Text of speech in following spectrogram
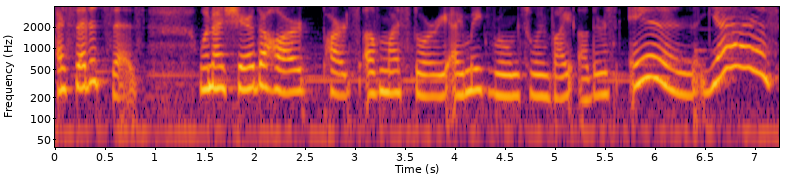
I said it says, when I share the hard parts of my story, I make room to invite others in. Yes,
